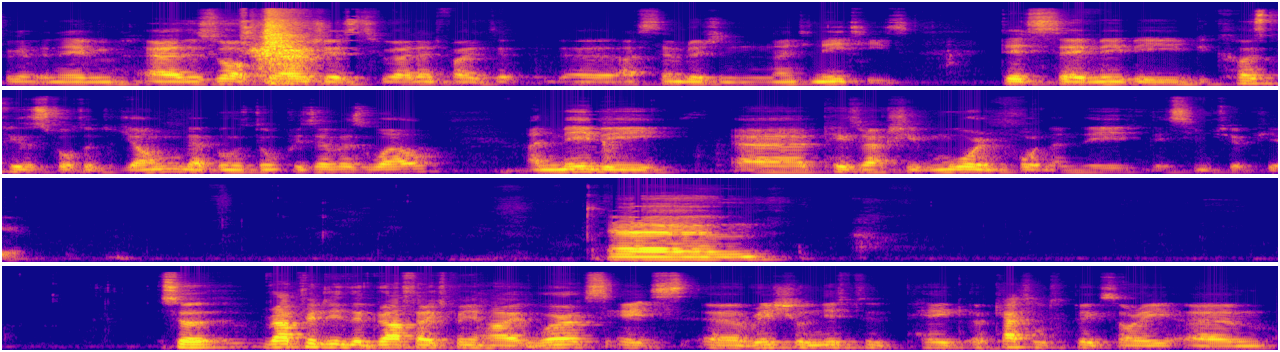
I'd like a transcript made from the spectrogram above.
forget the name, uh, the zoologist who identified the, assemblage in the 1980s did say maybe because pigs are slaughtered young, their bones don't preserve as well, and maybe uh, pigs are actually more important than they, they seem to appear. Um, so rapidly, the graph I'll explain how it works. It's a ratio nip to pig, uh, cattle to pig, sorry, um,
